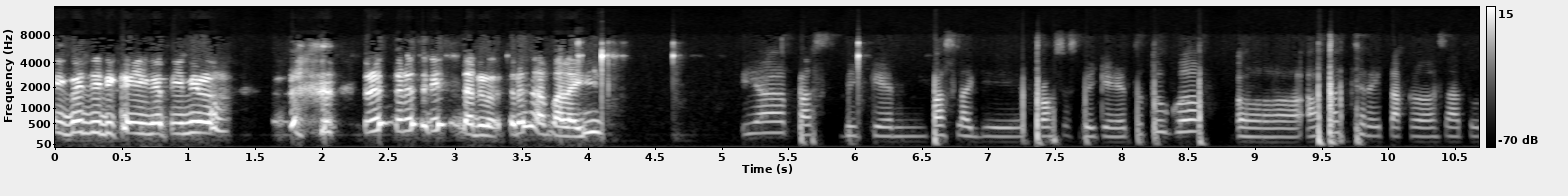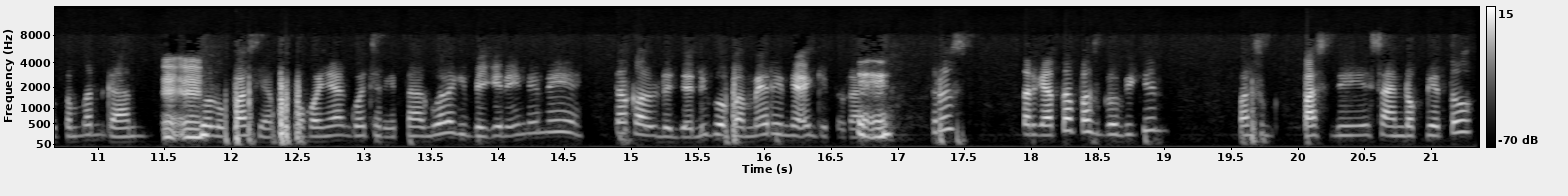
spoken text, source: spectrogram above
gue jadi keinget ini loh. Terus terus terus dulu. Terus apa lagi Iya pas bikin pas lagi proses bikin itu tuh gue uh, apa cerita ke satu temen kan. Mm -mm. gue lupa siapa pokoknya gue cerita gue lagi bikin ini nih kita kalau udah jadi gue pamerin ya gitu kan. Mm -mm. terus ternyata pas gue bikin pas pas di sendok gitu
